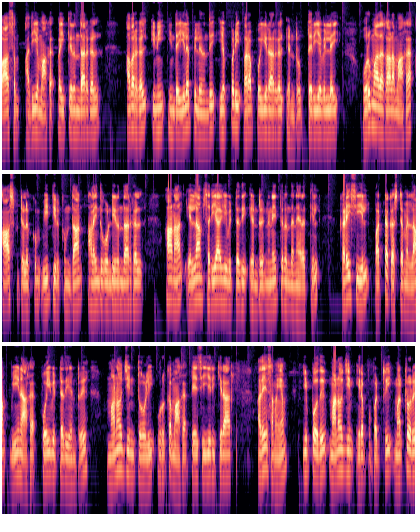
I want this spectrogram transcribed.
பாசம் அதிகமாக வைத்திருந்தார்கள். அவர்கள் இனி இந்த இழப்பிலிருந்து எப்படி வரப்போகிறார்கள் என்றும் தெரியவில்லை. ஒரு மாத காலமாக ஹாஸ்பிட்டலுக்கும் வீட்டிற்கும் தான் அலைந்து கொண்டிருந்தார்கள். ஆனால் எல்லாம் சரியாகிவிட்டது என்று நினைத்திருந்த நேரத்தில் கடைசியில் பட்ட கஷ்டமெல்லாம் வீணாக போய்விட்டது என்று மனோஜின் தோழி உருக்கமாக பேசியிருக்கிறார். அதே சமயம் இப்போது மனோஜின் இறப்பு பற்றி மற்றொரு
